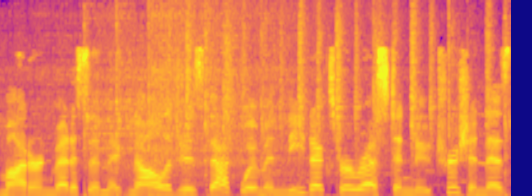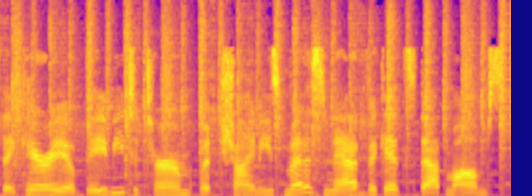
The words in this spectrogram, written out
Modern medicine acknowledges that women need extra rest and nutrition as they carry a baby to term, but Chinese medicine advocates that moms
